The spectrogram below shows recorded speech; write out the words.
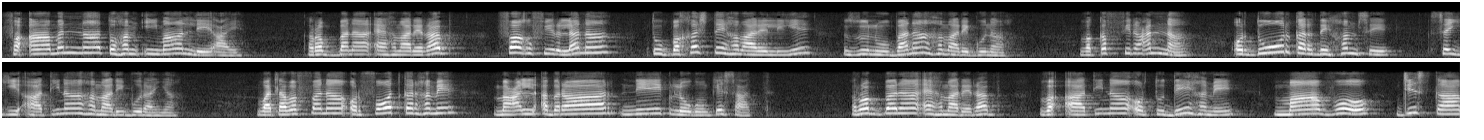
فآمنا، تو ہم ایمان لے آئے۔ ربنا، اے ہمارے رب فغفر لنا، تو بخش دے ہمارے لیے۔ ذنوبنا ہمارے گناہ۔ وکفر عنا اور دور کر دے ہم سے سیئاتنا ہماری برائیاں۔ وتوفنا اور فوت کر ہمیں مع الابرار نیک لوگوں کے ساتھ۔ ربنا اے ہمارے رب و آتینا اور تو دے ہمیں ما وہ جس کا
